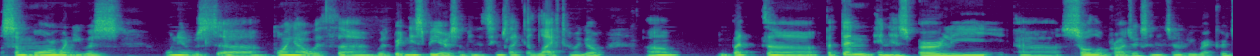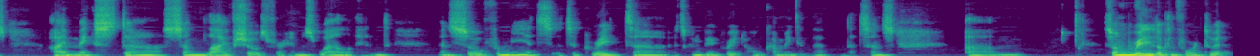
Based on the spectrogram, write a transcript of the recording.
some more when he was when he was uh, going out with uh, with Britney Spears. I mean, it seems like a lifetime ago. Um, but uh, but then in his early uh, solo projects and his early records, I mixed some live shows for him as well, and and so for me, it's it's a great it's going to be a great homecoming in that in that sense. Um, so I'm really looking forward to it.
